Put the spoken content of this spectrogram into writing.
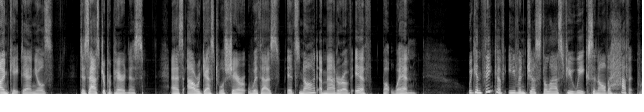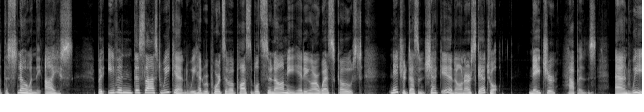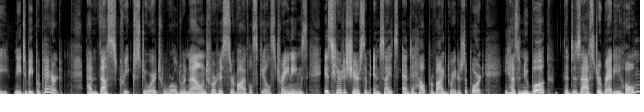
I'm Kate Daniels. Disaster preparedness. As our guest will share with us, it's not a matter of if, but when. We can think of even just the last few weeks and all the havoc with the snow and the ice. But even this last weekend, we had reports of a possible tsunami hitting our west coast. Nature doesn't check in on our schedule. Nature happens, and we need to be prepared. And thus, Creek Stewart, world renowned for his survival skills trainings, is here to share some insights and to help provide greater support. He has a new book, The Disaster Ready Home.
